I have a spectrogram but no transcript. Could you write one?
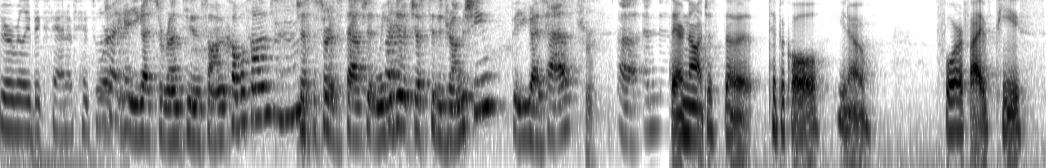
So we were a really big fan of his work. We'll work. try to get you guys to run through the song a couple times just to sort of establish it, and we can do it just to the drum machine that you guys have. Sure. Uh, and then, They're not just the typical, you know, four or five piece,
